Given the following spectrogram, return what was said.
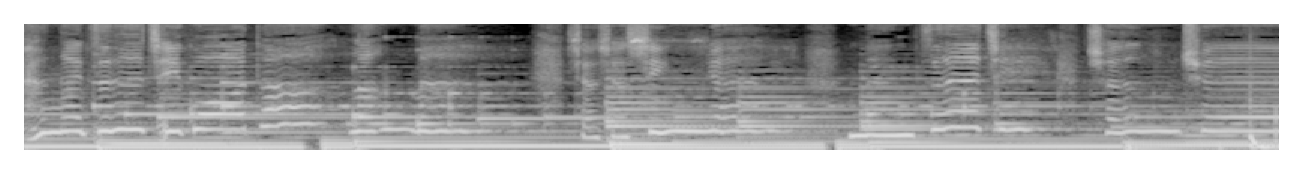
疼爱自己过得浪漫，小小心能自己成全。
